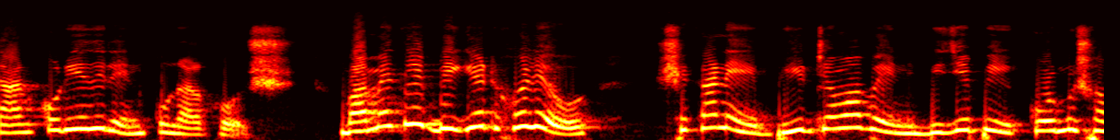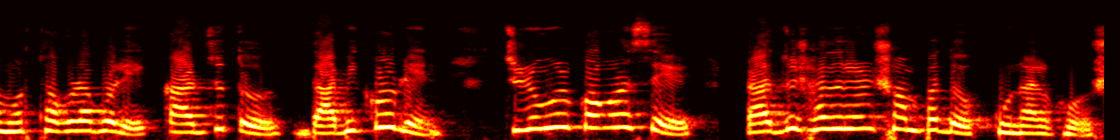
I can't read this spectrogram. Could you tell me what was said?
দাঁড় করিয়ে দিলেন কুণাল ঘোষ। বামেতে ব্রিগেড হলেও সেখানে ভিড় জমাবেন বিজেপির কর্মী সমর্থকরা বলে কার্যত দাবি করলেন তৃণমূল কংগ্রেসের রাজ্য সাধারণ সম্পাদক কুণাল ঘোষ।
